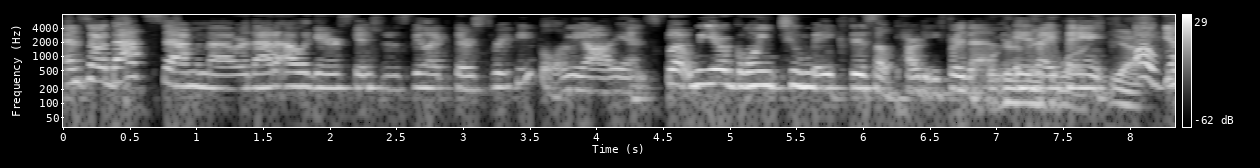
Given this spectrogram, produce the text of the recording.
And so that stamina or that alligator skin should just be like, there's three people in the audience, but we are going to make this a party for them. We're gonna is make I it work. think. Yeah. oh yeah.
